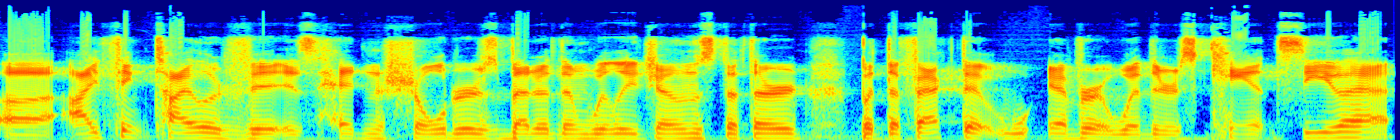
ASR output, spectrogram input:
Uh, I think Tyler Vitt is head and shoulders better than Willie Jones III, but the fact that Everett Withers can't see that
